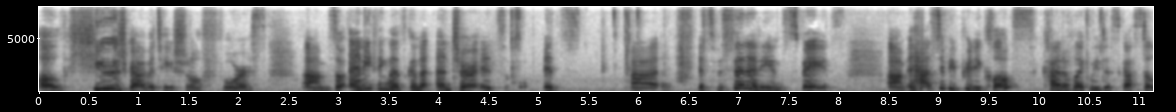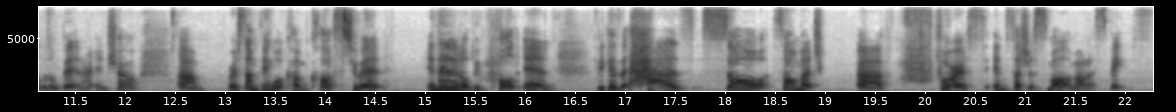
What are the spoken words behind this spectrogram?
a huge gravitational force. Um, so anything that's going to enter its, its, uh, its vicinity in space, um, it has to be pretty close, kind of like we discussed a little bit in our intro, um, where something will come close to it and then it'll be pulled in because it has so, so much uh, force in such a small amount of space.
